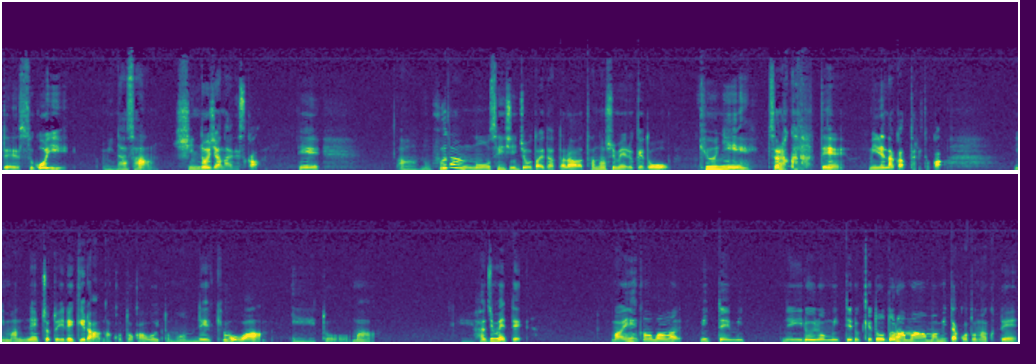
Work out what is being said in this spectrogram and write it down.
てすごい皆さんしんどいじゃないですか。であの普段の精神状態だったら楽しめるけど急に辛くなって見れなかったりとか今ねちょっとイレギュラーなことが多いと思うんで今日はえっ、ー、とまあ初めて、まあ、映画は見てみね、いろいろ見てるけどドラマあんま見たことなくて、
